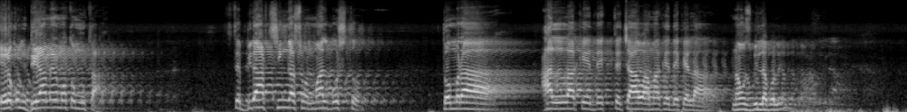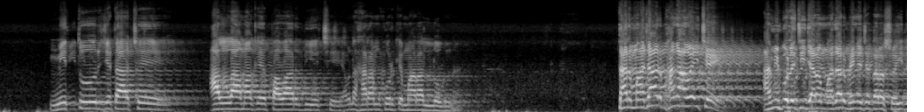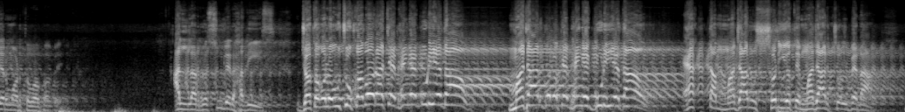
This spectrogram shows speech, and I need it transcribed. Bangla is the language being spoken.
এরকম ড্রামের মতো সে বিরাট সিংহাসন, মাল বসতো। তোমরা আল্লাহকে দেখতে চাও, আমাকে দেখে লাও। নাউজবিল্লা বলে। মৃত্যুর যেটা আছে, আল্লাহ আমাকে পাওয়ার দিয়েছে। হারাম করকে মারার লোক না। তার মাজার ভাঙা হয়েছে। আমি বলেছি, যারা মাজার ভেঙেছে, তারা শহীদের মর্তবা পাবে। আল্লাহর রসুলের হাদিস। যতগুলো উঁচু কবর আছে ভেঙে গুড়িয়ে দাও। মাজার গুলোকে ভেঙে গুড়িয়ে দাও। একটা মাজার শরীয়তে মাজার চলবে না।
